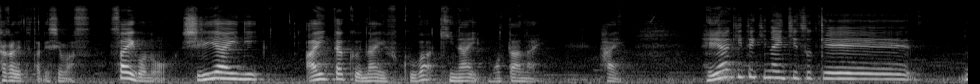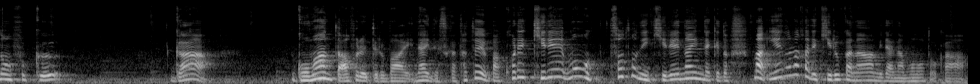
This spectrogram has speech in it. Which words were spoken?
書かれてたりします。最後の知り合いに会いたくない服は着ない持たない。はい、部屋着的な位置づけの服が5万と溢れてる場合ないですか？例えばこれ着れもう外に着れないんだけど、まあ、家の中で着るかなみたいなものとか。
